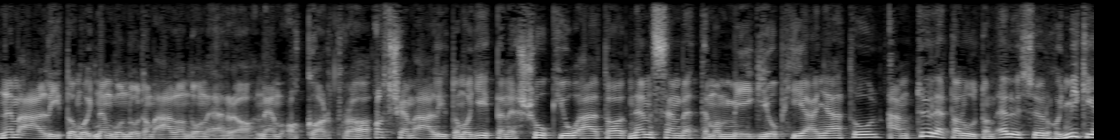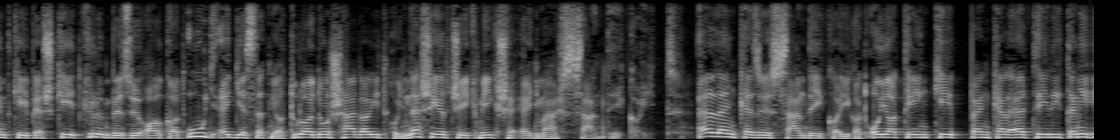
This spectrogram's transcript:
Nem állítom, hogy nem gondoltam állandóan erre a nem akartra, azt sem állítom, hogy éppen ez sok jó által nem szenvedtem a még jobb hiányától, ám tőle tanultam először, hogy miként képes két különböző alkat úgy egyeztetni a tulajdonságait, hogy ne sértsék mégse egymás szándékait. Ellenkező szándékaikat olyaténképpen kell eltéríteni,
